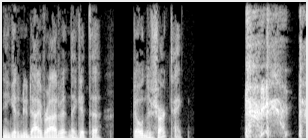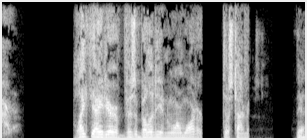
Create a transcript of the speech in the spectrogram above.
You get a new diver out of it and they get to go in the Shark Tank. I like the idea of visibility in warm water this time. Yeah.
